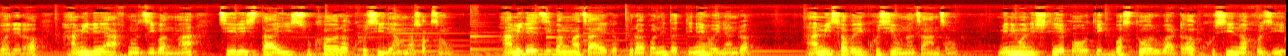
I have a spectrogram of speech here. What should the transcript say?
गरेर हामीले आफ्नो जीवनमा चिरस्थायी सुख र खुसी ल्याउन सक्छौँ। हामीले जीवनमा चाहेका कुरा पनि त तिनै होइनन् र हामी सबै खुसी हुन चाहन्छौँ। मिनिमलिस्टले भौतिक वस्तुहरूबाट खुसी नखोजी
